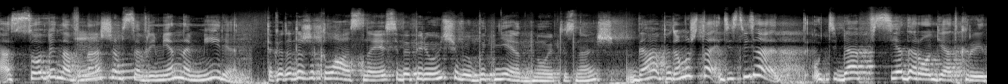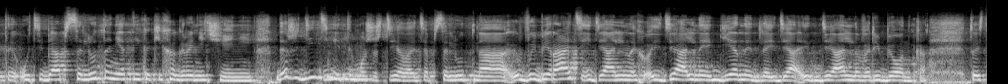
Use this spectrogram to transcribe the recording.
особенно в нашем современном мире. Так это даже классно. Я себя переучиваю быть не одной, ты знаешь. Да, потому что действительно у тебя все дороги открыты, у тебя абсолютно нет никаких ограничений. Даже детей ты можешь делать абсолютно, выбирать идеальных, идеальные гены для иде- идеального ребенка. То есть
